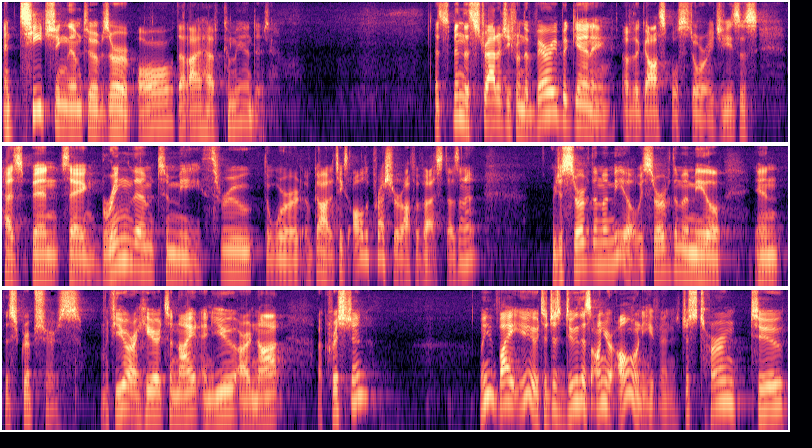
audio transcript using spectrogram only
and teaching them to observe all that I have commanded. It's been the strategy from the very beginning of the gospel story. Jesus has been saying, Bring them to me through the word of God. It takes all the pressure off of us, doesn't it? We just serve them a meal. We serve them a meal in the scriptures. If you are here tonight and you are not a Christian, we invite you to just do this on your own, even. Just turn to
